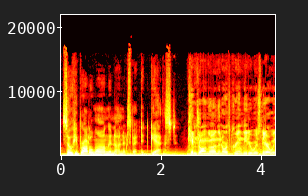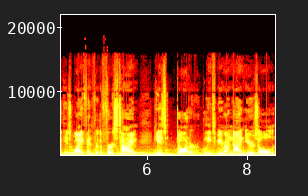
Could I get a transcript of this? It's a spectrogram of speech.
So he brought along an unexpected guest. Kim Jong un, the North Korean leader, was there with his wife, and for the first time, his daughter, believed to be around nine years old.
